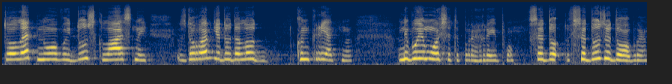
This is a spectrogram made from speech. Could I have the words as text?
туалет новий, душ класний, здоров'я додало конкретно. Не боїмося тепер грипу. Все, все дуже добре.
